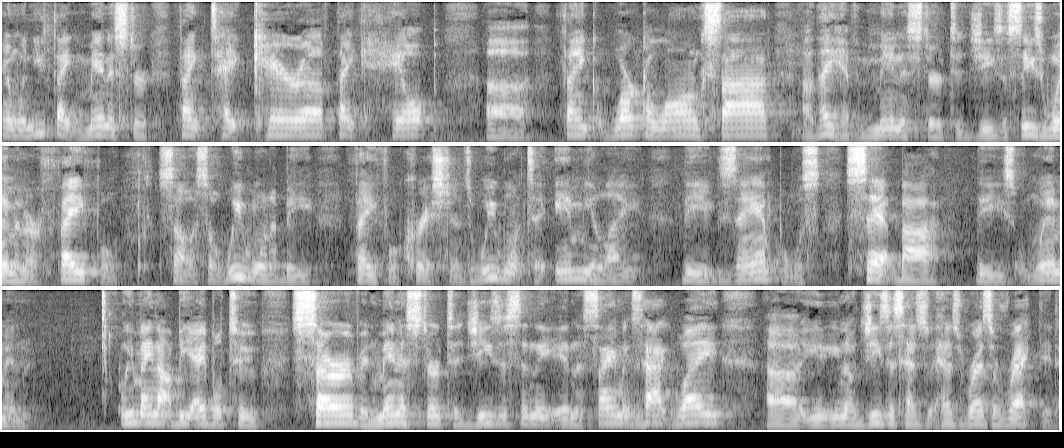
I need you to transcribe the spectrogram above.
And when you think minister, think take care of, think help, uh, think work alongside. Uh, they have ministered to Jesus. These women are faithful. So, so we want to be faithful Christians. We want to emulate the examples set by these women. We may not be able to serve and minister to Jesus in the, in the same exact way. Uh, you, you, know, Jesus has, has resurrected.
